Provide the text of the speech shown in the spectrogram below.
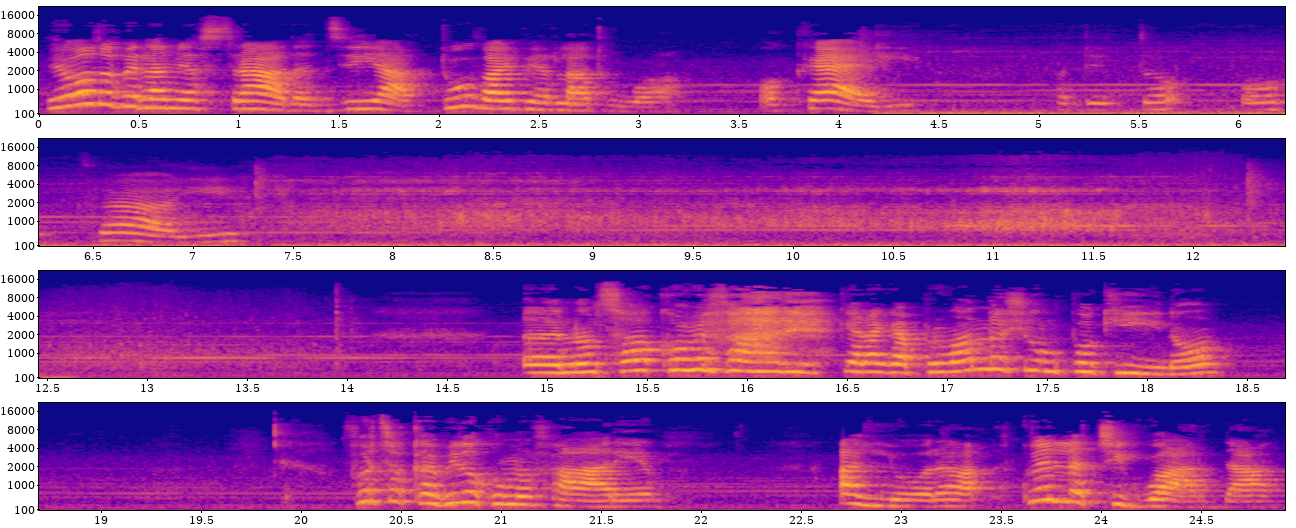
Io vado per la mia strada, zia. Tu vai per la tua. Ok? Ha detto ok. Eh, non so come fare. Che raga, provandoci un pochino Forse ho capito come fare. Allora, quella ci guarda.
